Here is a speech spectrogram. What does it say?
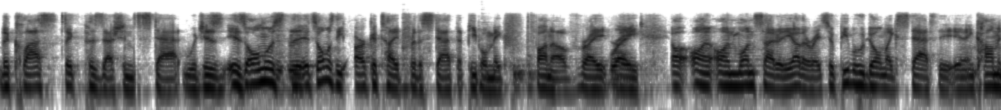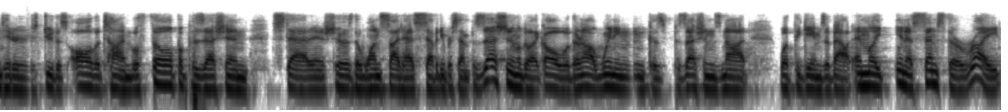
the classic possession stat, which is is almost mm-hmm. the, it's almost the archetype for the stat that people make fun of, right? Right. They, uh, on on one side or the other, right? So people who don't like stats, they, and commentators do this all the time. They'll throw up a possession stat, and it shows that one side has seventy percent possession, and they'll be like, "Oh, well, they're not winning because possession's not what the game's about." And like in a sense, they're right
